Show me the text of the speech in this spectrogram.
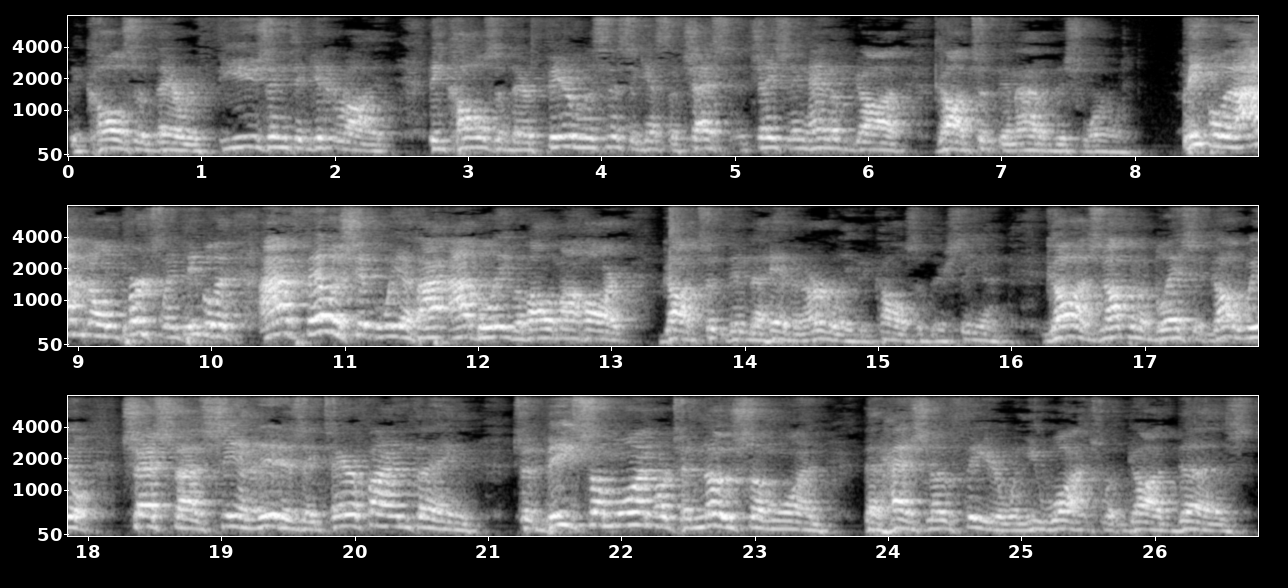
because of their refusing to get it right, because of their fearlessness against the chastening hand of God, God took them out of this world. People that I've known personally, people that I've fellowshiped with, I, I believe with all of my heart, God took them to heaven early because of their sin. God's not going to bless it. God will chastise sin, and it is a terrifying thing to be someone or to know someone that has no fear when you watch what God does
